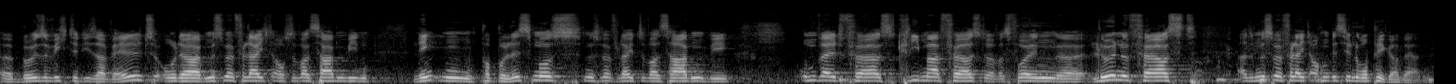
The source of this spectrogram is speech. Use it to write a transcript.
äh, Bösewichte dieser Welt? Oder müssen wir vielleicht auch sowas haben wie einen linken Populismus? Müssen wir vielleicht sowas haben wie Umwelt first, Klima first oder was vorhin äh, Löhne first. Also müssen wir vielleicht auch ein bisschen ruppiger werden.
